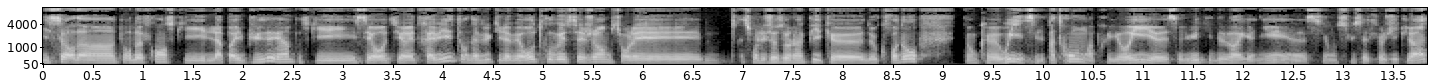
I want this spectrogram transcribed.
Il sort d'un Tour de France qui l'a pas épuisé, hein, parce qu'il s'est retiré très vite. On a vu qu'il avait retrouvé ses jambes sur les sur les Jeux Olympiques euh, de chrono. Donc euh, oui, c'est le patron. A priori, c'est lui qui devrait gagner si on suit cette logique-là.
